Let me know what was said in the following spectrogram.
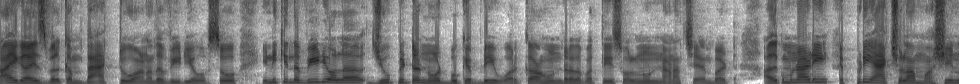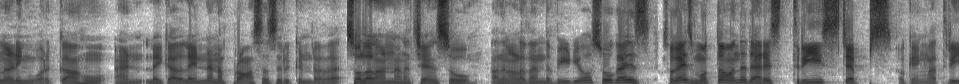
Hi guys welcome back to another video so இன்றைக்கி இந்த வீடியோவில் ஜூபிட்டர் நோட் புக் எப்படி ஒர்க் ஆகுன்றதை பற்றி சொல்லணும்னு நினச்சேன். பட் அதுக்கு முன்னாடி எப்படி ஆக்சுவலாக மஷின் லேர்னிங் ஒர்க் ஆகும் அண்ட் லைக் அதில் என்னென்ன ப்ராசஸ் இருக்குன்றத சொல்லலாம்னு நினச்சேன். ஸோ அதனால தான் இந்த video so guys so guys மொத்தம் வந்து தேர் இஸ் த்ரீ ஸ்டெப்ஸ் ஓகேங்களா three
